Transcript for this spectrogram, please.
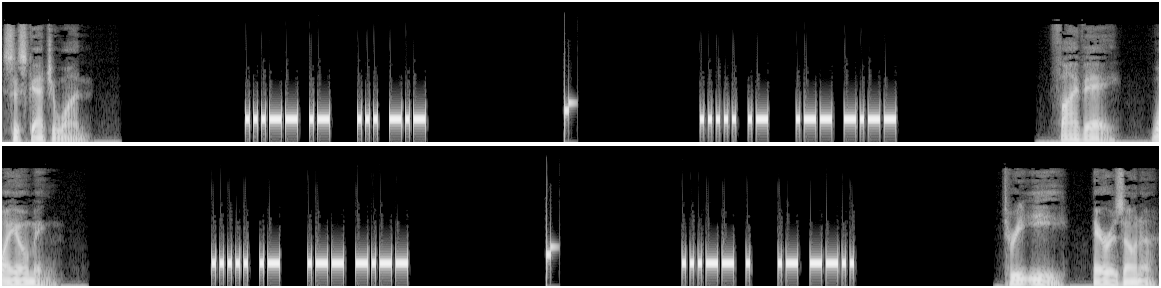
Saskatchewan. Five A, Wyoming. 3E, Arizona.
